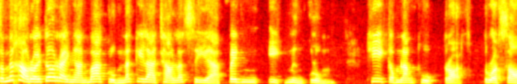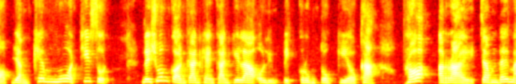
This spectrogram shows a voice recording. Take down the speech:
สำนักข่าวรอยเตอร์รายงานว่ากลุ่มนักกีฬาชาวรัสเซียเป็นอีกหนึ่งกลุ่ม ที่กำลังถูกตรวจตรวจสอบอย่างเข้มงวดที่สุด ในช่วงก่อนการแข่งขันกีฬาโอลิมปิกกรุงโตเกียวค่ะ เพราะอะไรจำได้ไหม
